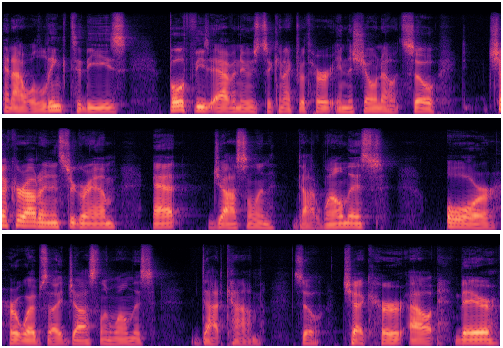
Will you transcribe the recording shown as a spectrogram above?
And I will link to these, both these avenues to connect with her in the show notes. So check her out on Instagram at jocelyn.wellness or her website, jocelynwellness.com. So check her out there,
